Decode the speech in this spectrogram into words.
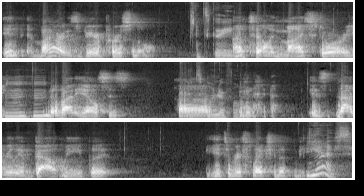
And my art is very personal. That's great. I'm telling my story. Nobody else is. That's Uh, wonderful. it's not really about me, but it's a reflection of me. Yes.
